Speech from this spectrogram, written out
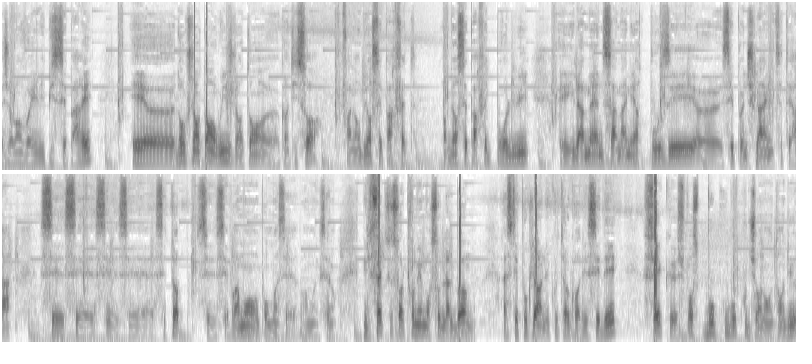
J'avais envoyé les pistes séparées. Et euh, donc je l'entends, oui, je l'entends quand il sort. Enfin, l'ambiance est parfaite. L'ambiance est parfaite pour lui et il amène sa manière de poser, ses punchlines, etc. C'est top. C'est vraiment, pour moi, c'est vraiment excellent. Puis le fait que ce soit le premier morceau de l'album, à cette époque-là, on écoutait encore des CD, fait que je pense beaucoup, beaucoup de gens l'ont entendu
